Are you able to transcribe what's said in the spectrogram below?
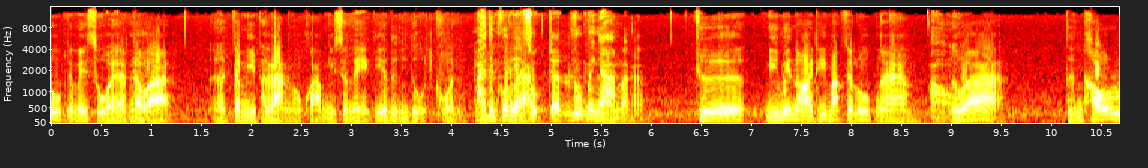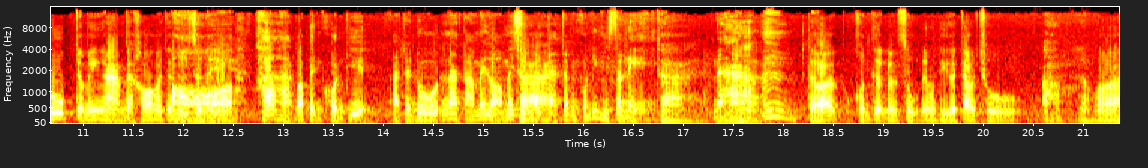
รูปจะไม่สวยนะแต่อืมว่าเอ่อจะมีพลังของความมีเสน่ห์ที่จะดึงดูดคน หมายถึงคนวันศุกร์จะรูปไม่งามเหรอครับ คือมีไม่น้อยที่มักจะรูปงามอ๋อหรือว่า ถึงเขารูปจะไม่งามแต่เขาก็จะมีเสน่อ๋ห์อถ้าหากว่าเป็นคนที่อาจจะดูหน้าตาไม่หล่อไม่สวยใช่ แต่จะเป็นคนที่มีเสน่ห์ใช่ นะฮะอ่าอืมแต่ว่าคนเกิดวันศุกร์เนี่ยบางทีก็เจ้าชู้อ้าว นะเพราะว่า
